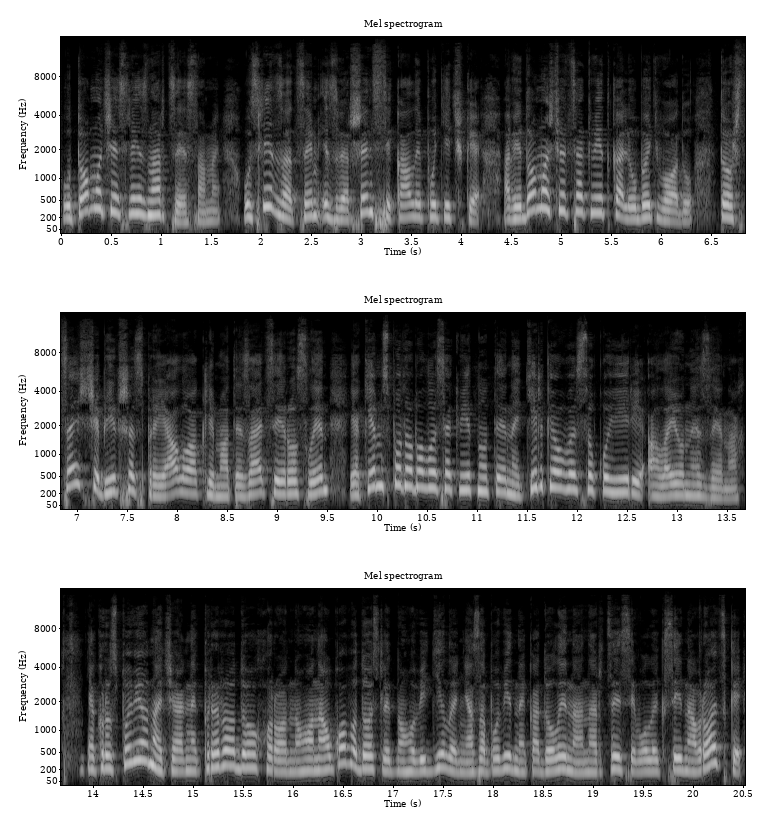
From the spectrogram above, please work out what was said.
у тому числі з нарцисами. Услід за цим із вершин стікали потічки, а відомо, що ця квітка любить воду. Тож це ще більше сприяло акліматизації рослин, яким сподобалося квітнути не тільки у високогір'ї, але й у низинах. Як розповів начальник природоохоронного науково-дослідного відділення заповідника долина нарцисів Олексій Навроцький,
